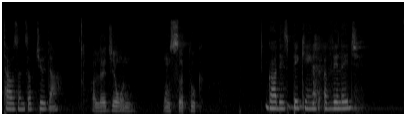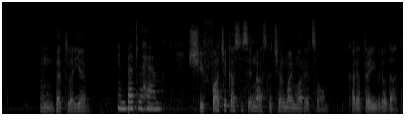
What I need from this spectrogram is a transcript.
thousands of Judah, Alege un, un sătuc God is picking a village în Betleem in Bethlehem și face ca să se nască cel mai măreț om care a trăit vreodată.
